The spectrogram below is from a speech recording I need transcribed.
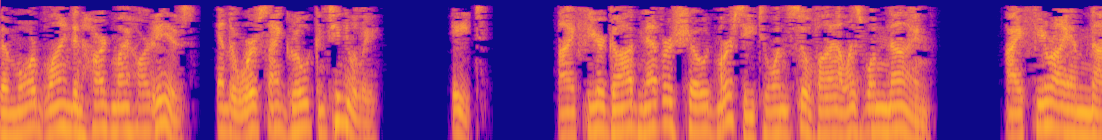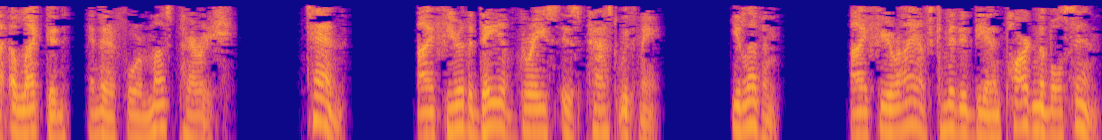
the more blind and hard my heart is, and the worse I grow continually. 8. I fear God never showed mercy to one so vile as one 9. I fear I am not elected, and therefore must perish. 10. I fear the day of grace is past with me. 11. I fear I have committed the unpardonable sin.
